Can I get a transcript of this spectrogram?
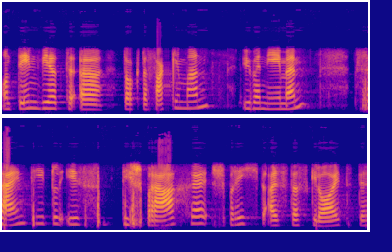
und den wird äh, Dr. Fackelmann übernehmen. Sein Titel ist die Sprache spricht als das Geläut der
